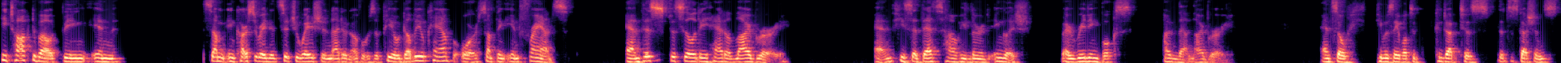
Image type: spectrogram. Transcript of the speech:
he talked about being in some incarcerated situation. I don't know if it was a POW camp or something in France. And this facility had a library. And he said that's how he learned English by reading books out of that library. And so he was able to conduct his the discussions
